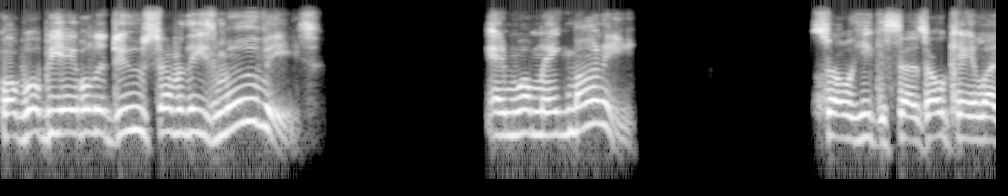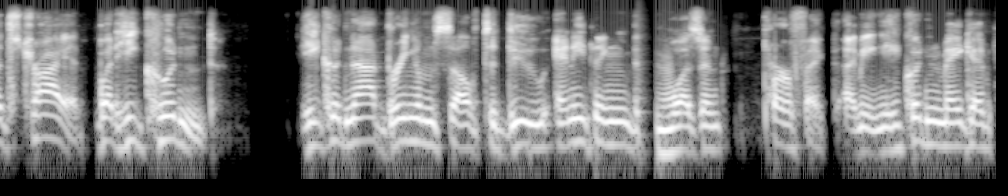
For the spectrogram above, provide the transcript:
but we'll be able to do some of these movies and we'll make money. So he says, okay, let's try it. But he couldn't. He could not bring himself to do anything that wasn't perfect. I mean, he couldn't make it,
